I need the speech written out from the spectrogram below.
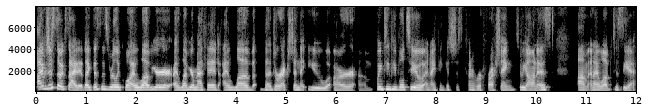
I'm just so excited. Like this is really cool. I love your I love your method. I love the direction that you are um, pointing people to, and I think it's just kind of refreshing to be honest. Um, and I love to see it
